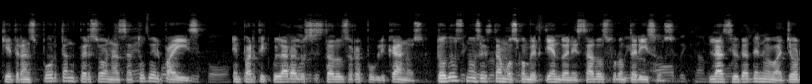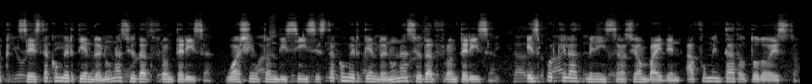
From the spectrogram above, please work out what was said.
que transportan personas a todo el país, en particular a los estados republicanos, todos nos estamos convirtiendo en estados fronterizos. La ciudad de Nueva York se está convirtiendo en una ciudad fronteriza. Washington, D.C. se está convirtiendo en una ciudad fronteriza. Es porque la administración Biden ha fomentado todo esto.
